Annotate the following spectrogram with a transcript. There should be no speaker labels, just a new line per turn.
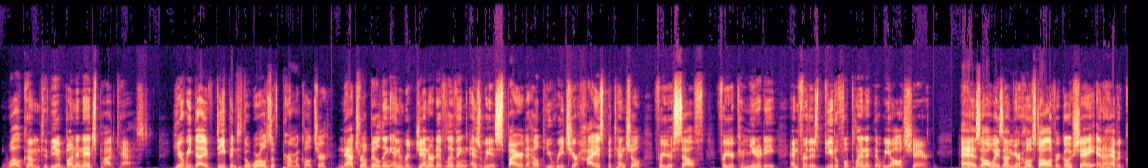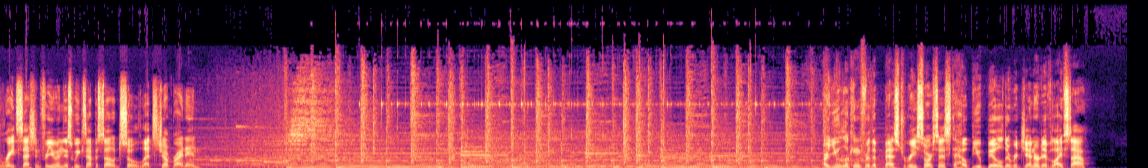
Welcome to the Abundant Edge Podcast. Here we dive deep into the worlds of permaculture, natural building, and regenerative living as we aspire to help you reach your highest potential for yourself, for your community, and for this beautiful planet that we all share. As always, I'm your host, Oliver Goshey, and I have a great session for you in this week's episode, so let's jump right in. Are you looking for the best resources to help you build a regenerative lifestyle?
